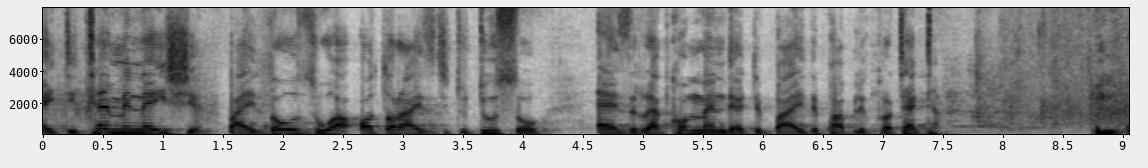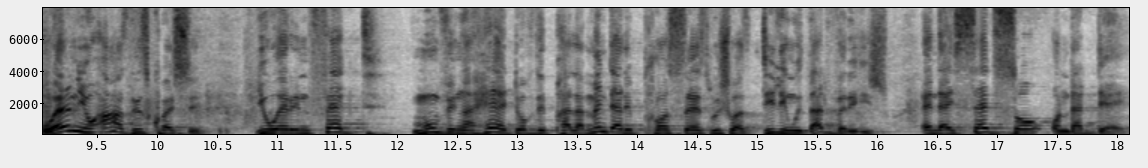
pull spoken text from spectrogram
a determination by those who are authorized to do so as recommended by the public protector. when you ask this question, you were in fact moving ahead of the parliamentary process which was dealing with that very issue. And I said so on that day.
